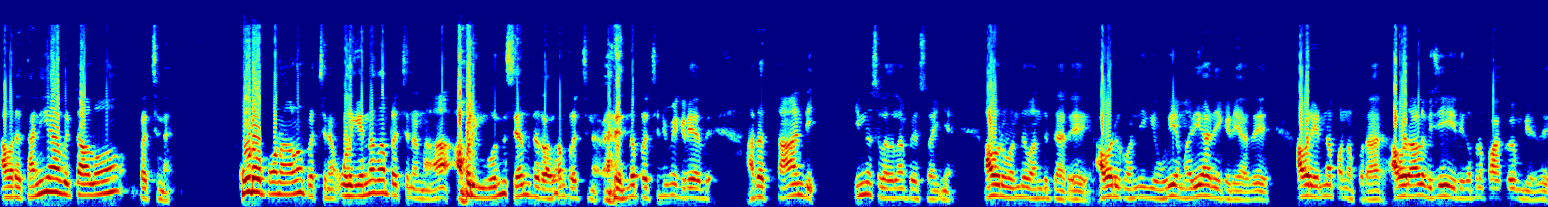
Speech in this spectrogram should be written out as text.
அவரை தனியாக விட்டாலும் பிரச்சனை. கூட போனாலும் பிரச்சனை. உங்களுக்கு என்னதான் பிரச்சனைனா அவர் இங்க வந்து சேர்ந்துடுறதான் பிரச்சனை. வேற எந்த பிரச்சனையுமே கிடையாது. அதை தாண்டி இன்னும் சிலதெல்லாம் பேசுவாங்க. அவர் வந்து வந்துட்டாரு. அவருக்கு வந்து இங்க உரிய மரியாதை கிடையாது. அவர் என்ன பண்ண போறார்? அவரால் விஜய் இதுக்கப்புறம் பார்க்கவே முடியாது.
